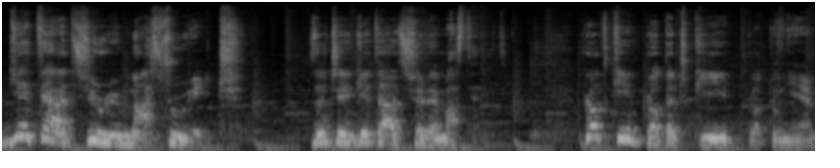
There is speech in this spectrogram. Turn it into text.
GTA 3 Remastered Znaczy GTA 3 Remastered. Plotki, ploteczki, plotunie.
